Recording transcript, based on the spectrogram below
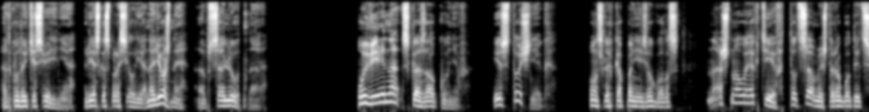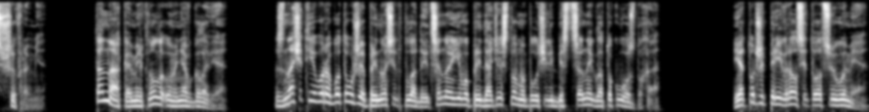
«Откуда эти сведения?» — резко спросил я. «Надежные?» «Абсолютно». «Уверенно», — сказал Конев. «Источник». Он слегка понизил голос. «Наш новый актив, тот самый, что работает с шифрами». Танака мелькнула у меня в голове. Значит, его работа уже приносит плоды. Ценой его предательства мы получили бесценный глоток воздуха. Я тут же переиграл ситуацию в уме.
